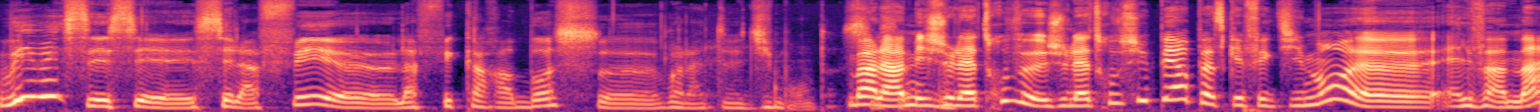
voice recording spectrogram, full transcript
Oui, oui, c'est- c'est c'est la fée, euh, la fée carabosse euh, voilà, de- du monde. Voilà, mais je la trouve, je la trouve super parce qu'effectivement, euh, elle va mal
